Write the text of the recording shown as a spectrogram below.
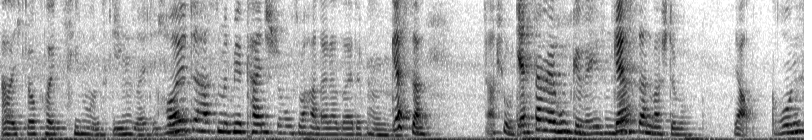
Aber ich glaube, heute ziehen wir uns gegenseitig. Heute hast du mit mir keinen Stimmungsmacher an deiner Seite. Mhm. Gestern. Da schon. Gestern wäre gut gewesen. Gestern war Stimmung. Ja. Grund.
